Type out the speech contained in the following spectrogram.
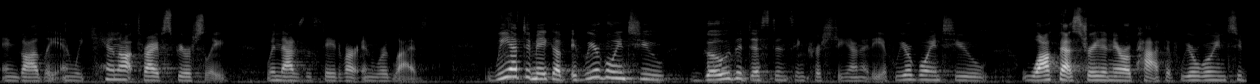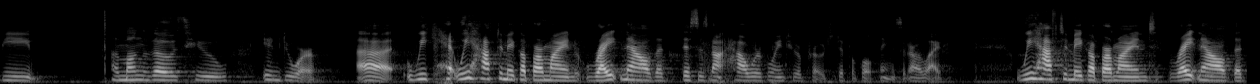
and godly, and we cannot thrive spiritually when that is the state of our inward lives. We have to make up, if we are going to go the distance in Christianity, if we are going to walk that straight and narrow path, if we are going to be among those who endure. Uh, we, can, we have to make up our mind right now that this is not how we're going to approach difficult things in our life. We have to make up our mind right now that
